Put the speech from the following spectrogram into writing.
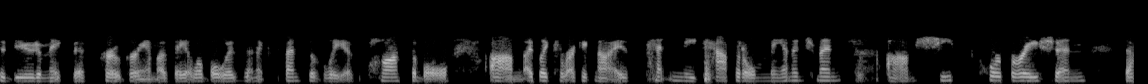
to do to make this program available as inexpensively as possible. Um, I'd like to recognize Pentony Capital Management, um, Sheets Corporation, the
